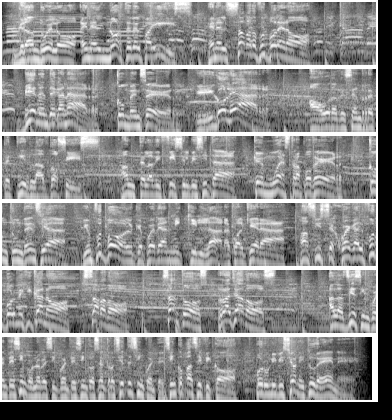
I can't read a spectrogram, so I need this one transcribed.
Gran duelo en el norte del país. En el sábado futbolero. Vienen de ganar, convencer y golear. Ahora desean repetir la dosis ante la difícil visita que muestra poder, contundencia y un fútbol que puede aniquilar a cualquiera. Así se juega el fútbol mexicano. Sábado, Santos, Rayados. A las 10.55, 9.55 Centro, 7.55 Pacífico. Por Univisión y TUDN.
